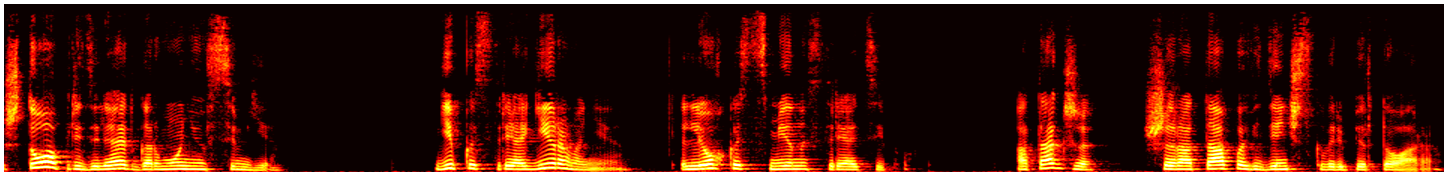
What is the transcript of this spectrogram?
Что определяет гармонию в семье? гибкость реагирования, легкость смены стереотипов, а также широта поведенческого репертуара.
